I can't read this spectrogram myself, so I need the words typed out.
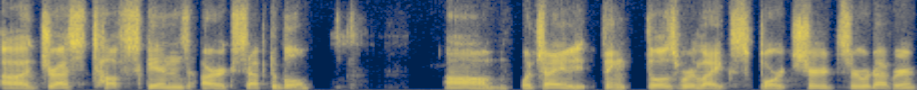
Uh, dress tough skins are acceptable. Um, which I think those were like sport shirts or whatever.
